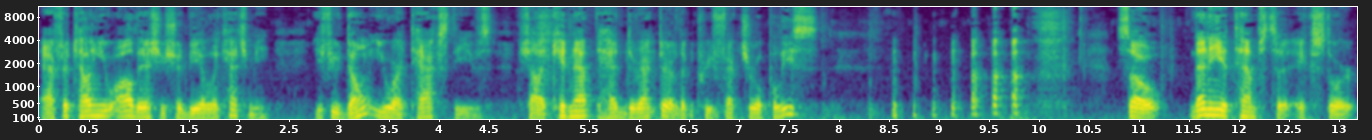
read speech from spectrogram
After telling you all this, you should be able to catch me. If you don't, you are tax thieves. Shall I kidnap the head director of the prefectural police? So then he attempts to extort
